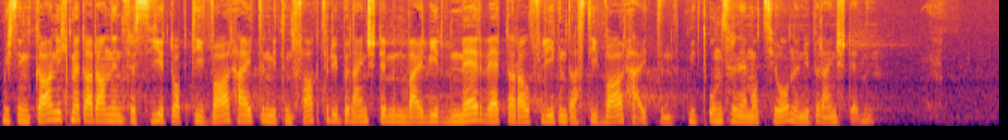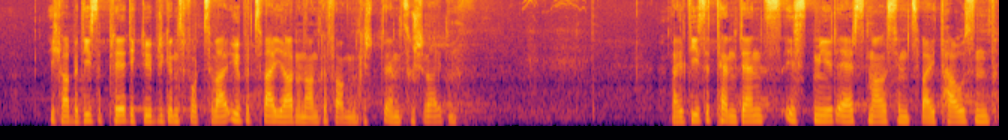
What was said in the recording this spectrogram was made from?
Wir sind gar nicht mehr daran interessiert, ob die Wahrheiten mit den Fakten übereinstimmen, weil wir mehr Wert darauf legen, dass die Wahrheiten mit unseren Emotionen übereinstimmen. Ich habe diese Predigt übrigens vor zwei, über zwei Jahren angefangen ähm, zu schreiben. Weil diese Tendenz ist mir erstmals im 2017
